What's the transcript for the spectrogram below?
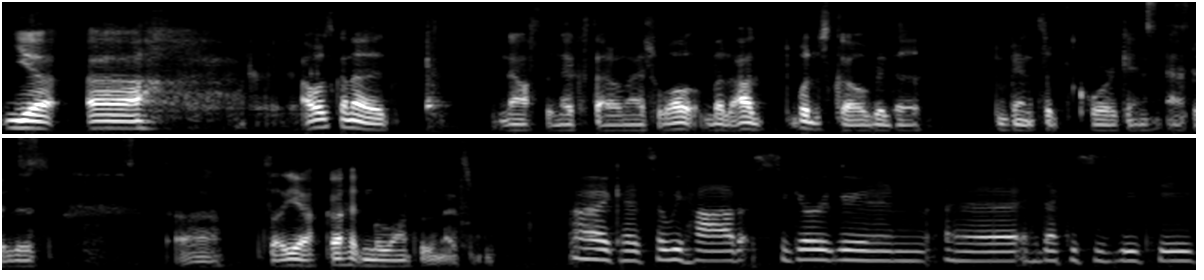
Yeah, uh, I was gonna announce the next title match. Well, but I'll we'll just go over the events of Korakuen after this. Uh, so yeah, go ahead and move on to the next one. Okay, so we had Sugiura-gun, uh, Hideki Suzuki,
